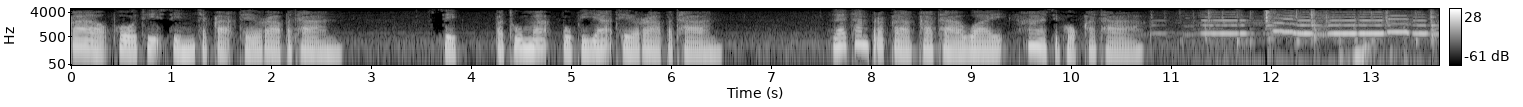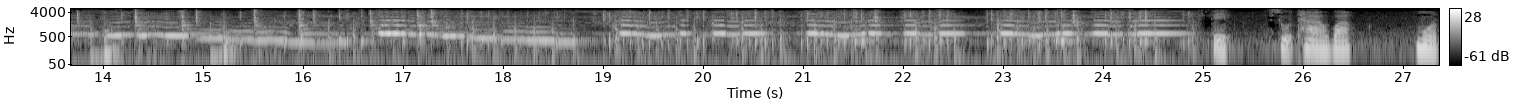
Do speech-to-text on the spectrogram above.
เก้าโพธิสินจกะเทราประทานสิบปทุมะปุพิยะเทราประทาน และท่านประกาศคาถาไว้ห้าสิบหกคาถา สุทาวักหมวด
